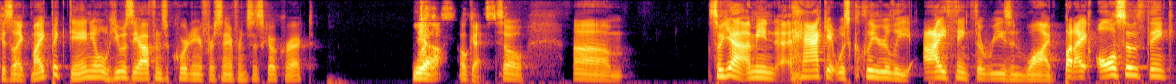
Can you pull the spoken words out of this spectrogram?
Because like Mike McDaniel, he was the offensive coordinator for San Francisco, correct? Yeah. Okay. So, um, so yeah, I mean, Hackett was clearly, I think, the reason why. But I also think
